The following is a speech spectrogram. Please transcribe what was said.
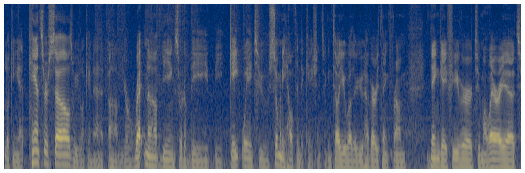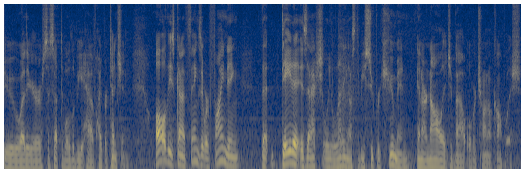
looking at cancer cells, we're looking at um, your retina being sort of the, the gateway to so many health indications. It can tell you whether you have everything from dengue fever to malaria to whether you're susceptible to be, have hypertension. All these kind of things that we're finding that data is actually letting us to be superhuman in our knowledge about what we're trying to accomplish.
